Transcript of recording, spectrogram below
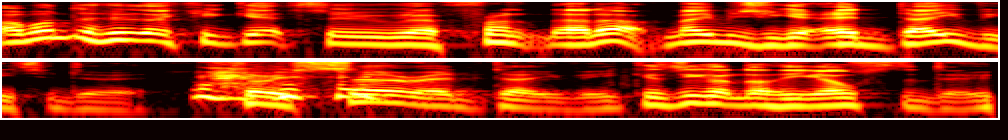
I wonder who they could get to uh, front that up. Maybe you should get Ed Davey to do it. Sorry, Sir Ed Davey, because he's got nothing else to do.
